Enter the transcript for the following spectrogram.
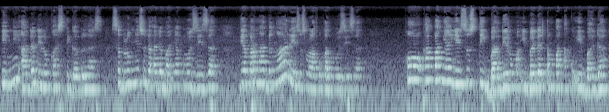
ini ada di Lukas 13 sebelumnya sudah ada banyak mukjizat dia pernah dengar Yesus melakukan mukjizat kok kapan ya Yesus tiba di rumah ibadah tempat aku ibadah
